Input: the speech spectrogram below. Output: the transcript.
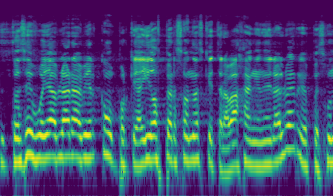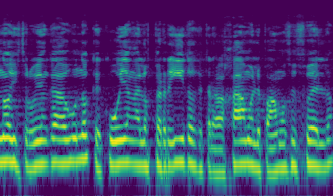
entonces voy a hablar a ver cómo, porque hay dos personas que trabajan en el albergue, pues uno distribuye en cada uno, que cuidan a los perritos, que trabajamos, le pagamos su sueldo,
